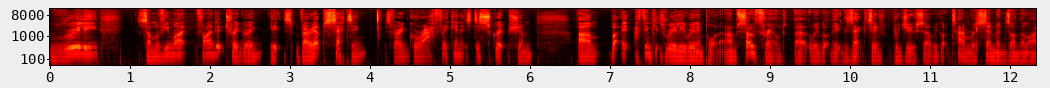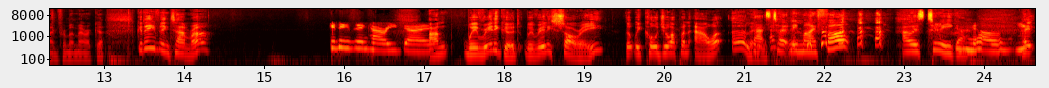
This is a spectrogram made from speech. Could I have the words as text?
really, some of you might find it triggering. It's very upsetting. It's very graphic in its description. Um, but it, I think it's really, really important. I'm so thrilled uh, we've got the executive producer. We've got Tamra Simmons on the line from America. Good evening, Tamra. Good evening. How are you guys? Um, we're really good. We're really sorry that we called you up an hour early. That's totally my fault. I was too eager. no, Hey-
